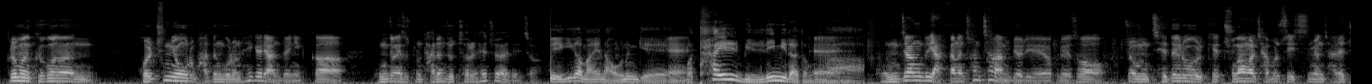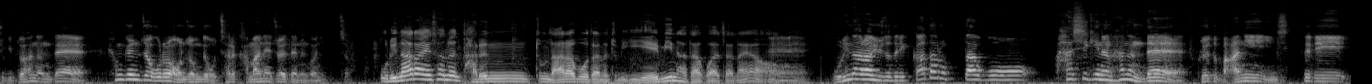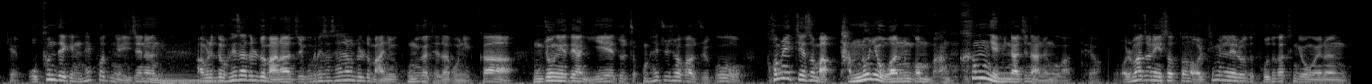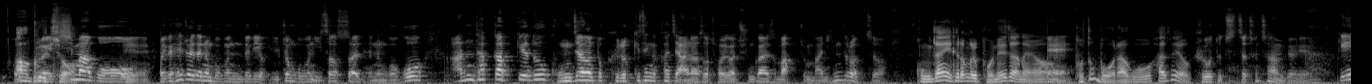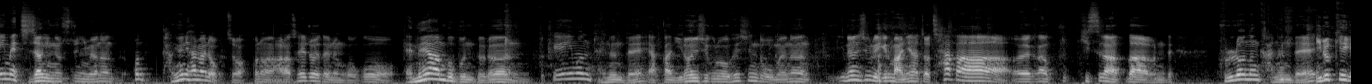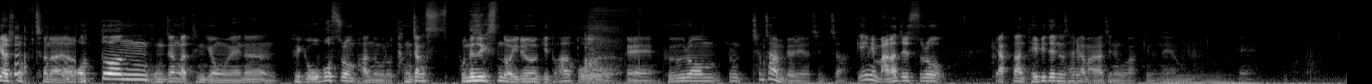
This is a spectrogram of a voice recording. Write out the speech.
그러면 그거는 걸충용으로 받은 거는 해결이 안 되니까 공장에서 좀 다른 조처를 해줘야 되죠. 얘기가 많이 나오는 게 예. 뭐 타일 예. 밀림이라던가 공장도 약간은 천차만별이에요. 그래서 좀 제대로 이렇게 중앙을 잡을 수 있으면 잘해주기도 하는데 평균적으로 어느 정도 오차를 감안해줘야 되는 건 있죠. 우리나라에서는 다른 좀 나라보다는 좀 이게 예민하다고 하잖아요. 예, 예. 우리나라 유저들이 까다롭다고 하시기는 하는데 그래도 많이 인식들이 이렇게 오픈되기는 했거든요. 이제는 음. 아무래도 회사들도 많아지고 회사 사정들도 많이 공유가 되다 보니까 공정에 대한 이해도 조금 해주셔가지고 커뮤니티에서 막 담론이 오가는 것만큼 예민하진 않은 것 같아요. 얼마 전에 있었던 얼티밋 레로드 보드 같은 경우에는 아, 분명히 그렇죠. 심하고 예. 저희가 해줘야 되는 부분들이 일정 부분 있었어야 되는 거고 안타깝게도 공장은 또 그렇게 생각하지 않아서 저희가 중간에서 막 좀 많이 힘들었죠. 공장에 그런 걸 보내잖아요. 예. 보통 뭐라고 하세요? 그것도 진짜 천차만별이에요. 게임에 지장이 있는 수준이면은 그건 당연히 할 말이 없죠. 그건 알아서 해줘야 되는 거고 애매한 부분들은 게임은 되는데 약간 이런 식으로 회신도 오면은 이런 식으로 얘기를 많이 하죠. 차가 약간 구- 기스가 났다 그런데 굴러는 가는데 이렇게 얘기할 수는 없잖아요. 어떤 공장 같은 경우에는 되게 오버스러운 반응으로 당장 쓰- 보내주겠습니다 이러기도 하고 예 그럼 좀 천차만별이에요 진짜 게임이 많아질수록 약간 대비되는 사례가 많아지는 것 같기는 해요. 음, 네.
